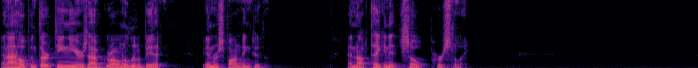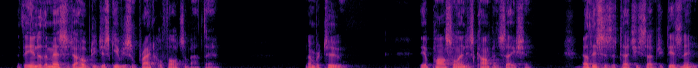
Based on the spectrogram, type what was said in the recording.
And I hope in 13 years I've grown a little bit in responding to them and not taking it so personally. At the end of the message, I hope to just give you some practical thoughts about that. Number two, the apostle and his compensation. Now, this is a touchy subject, isn't it?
